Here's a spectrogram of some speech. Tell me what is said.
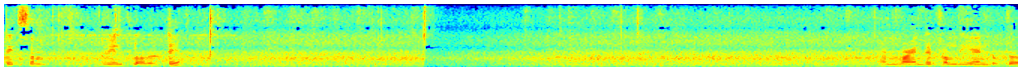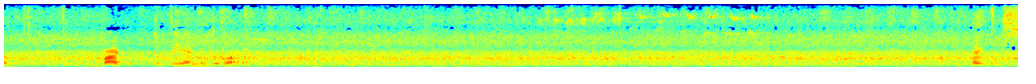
take some green floral tape and wind it from the end of the bud to the end of the wire. Like this.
